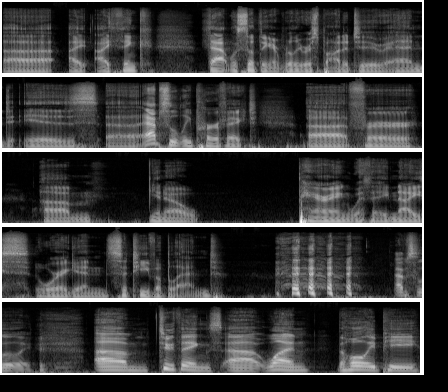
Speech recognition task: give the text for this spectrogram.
uh, I I think that was something I really responded to and is uh, absolutely perfect uh, for um, you know pairing with a nice Oregon sativa blend. Absolutely. Um, two things. Uh, one, the whole EP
